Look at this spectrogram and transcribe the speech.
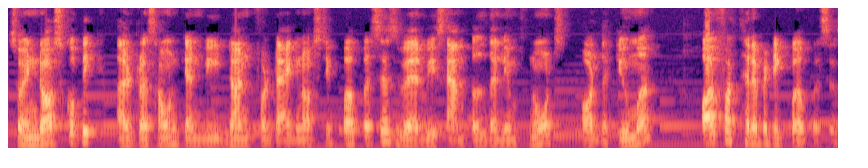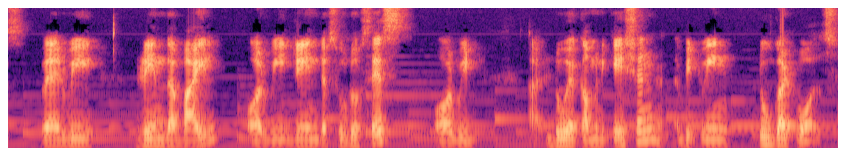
So endoscopic ultrasound can be done for diagnostic purposes where we sample the lymph nodes or the tumor or for therapeutic purposes where we drain the bile or we drain the pseudocysts or we uh, do a communication between two gut walls.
